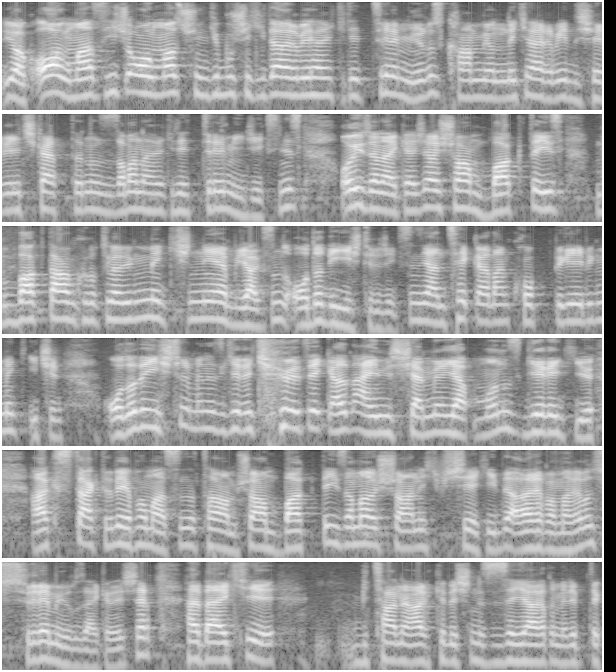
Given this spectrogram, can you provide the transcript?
yok olmaz hiç olmaz çünkü bu şekilde arabayı hareket ettiremiyoruz. Kamyondaki arabayı dışarıya çıkarttığınız zaman hareket ettiremeyeceksiniz. O yüzden arkadaşlar şu an bug'dayız. Bu bug'dan kurtulabilmek için ne yapacaksınız? Oda değiştireceksiniz. Yani tekrardan kopyalayabilmek için oda değiştirmeniz gerekiyor ve tekrardan aynı işlemleri yapmanız gerekiyor. Aksi takdirde yapamazsınız. Tamam şu an bug'dayız ama şu an hiçbir şekilde araba araba süremiyoruz arkadaşlar. Ha belki bir tane arkadaşınız size yardım edip de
